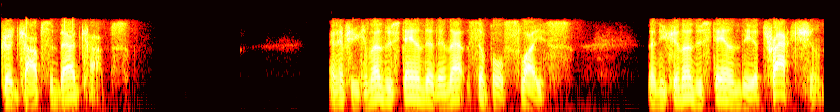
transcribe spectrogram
good cops and bad cops. And if you can understand it in that simple slice, then you can understand the attraction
